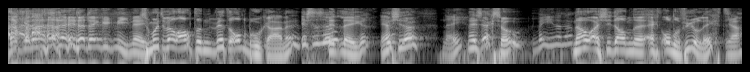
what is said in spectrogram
Denk je nee, dat denk ik niet. Nee. Ze moeten wel altijd een witte onderbroek aan, hè? Is dat In het zo? leger. Ja? Wist je dat? Nee. Nee, is echt zo. Meen je dat nou? Nou, als je dan eh, echt onder vuur ligt, Ja.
